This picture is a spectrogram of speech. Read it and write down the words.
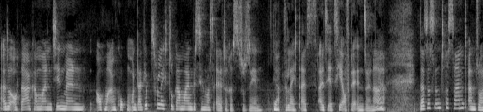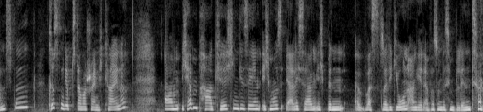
Also auch da kann man Jinmen auch mal angucken. Und da gibt es vielleicht sogar mal ein bisschen was Älteres zu sehen. Ja. Vielleicht als, als jetzt hier auf der Insel. Ne? Ja. Das ist interessant. Ansonsten, Christen gibt es da wahrscheinlich keine. Ähm, ich habe ein paar Kirchen gesehen. Ich muss ehrlich sagen, ich bin, äh, was Religion angeht, einfach so ein bisschen blind.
